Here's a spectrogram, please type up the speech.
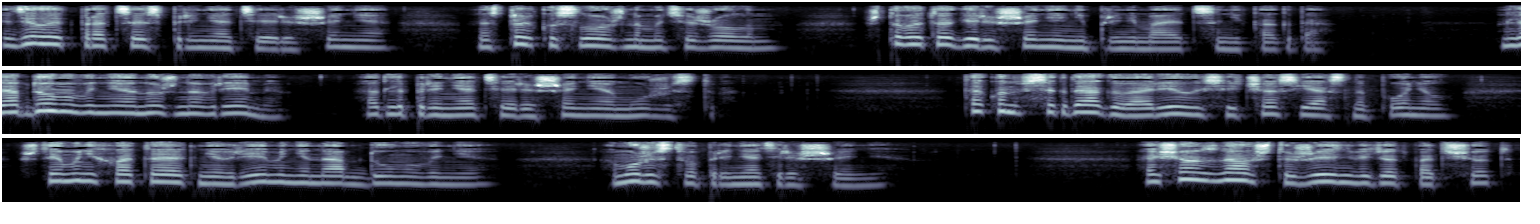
и делает процесс принятия решения настолько сложным и тяжелым, что в итоге решение не принимается никогда. Для обдумывания нужно время, а для принятия решения — мужество. Так он всегда говорил и сейчас ясно понял, что ему не хватает ни времени на обдумывание, а мужества принять решение. А еще он знал, что жизнь ведет подсчет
